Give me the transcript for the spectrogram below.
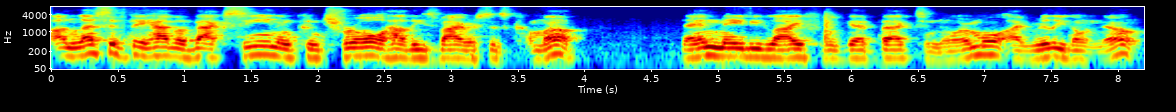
unless if they have a vaccine and control how these viruses come up, then maybe life will get back to normal. I really don't know.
